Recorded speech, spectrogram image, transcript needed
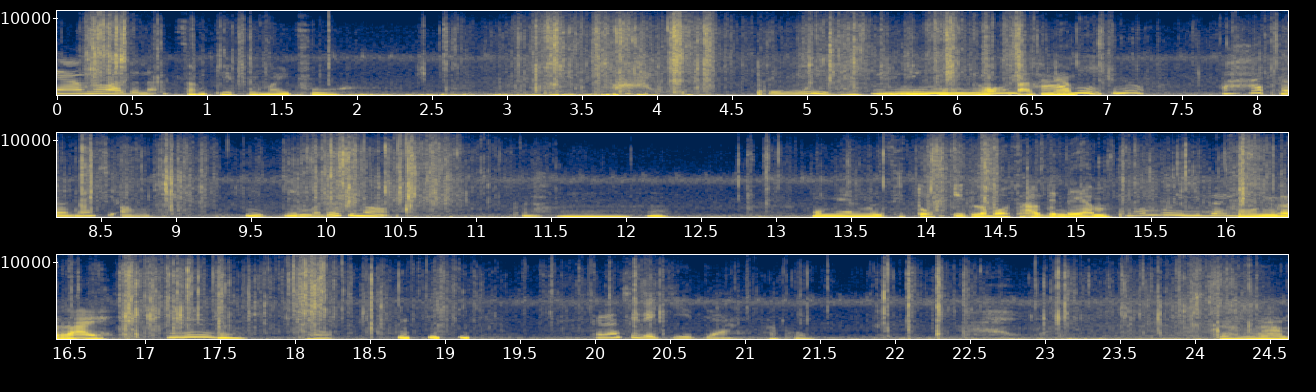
งามเนาะตัวน่ะสังเกตไปไหมฟูอุ้ยนี่แห้งๆ เนาะตาจะแหลมนี่พี่น้องฟาดเธอแล้วสิเอานี่จิ้มมาเด้อพี่น้องโมเมนต์มันสิตกอีกระบอกสาวจะแหลมน้องบุยเลยฝนก็ไรกำลังสิได้กรีดอย่างครับผมงามงาม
